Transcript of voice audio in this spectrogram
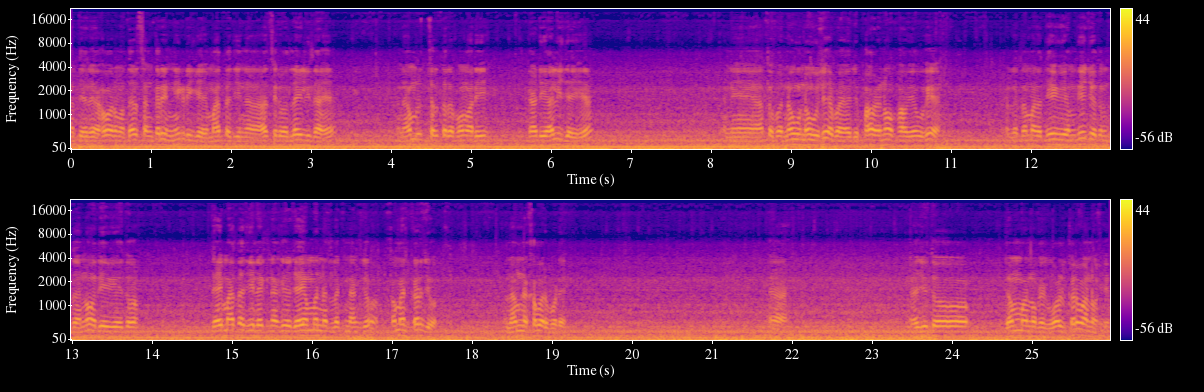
અત્યારે સવારમાં દર્શન કરીને નીકળી ગયા માતાજીના આશીર્વાદ લઈ લીધા છે. અને અમૃતસર તરફ અમારી ગાડી હાલી જાય છે. અને આ તો નવું નવું છે ભાઈ હજી ફાવે ન ફાવે એવું છે. એટલે તમારે દેવી એમ દેજો તમે ન દેવી હોય તો જય માતાજી લખી નાખજો, જય અમરનાથ લખી નાખજો કમેન્ટ કરજો. એટલે અમને ખબર પડે. હા. હજુ તો જમવાનો કંઈક હોલ્ડ કરવાનો છે.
